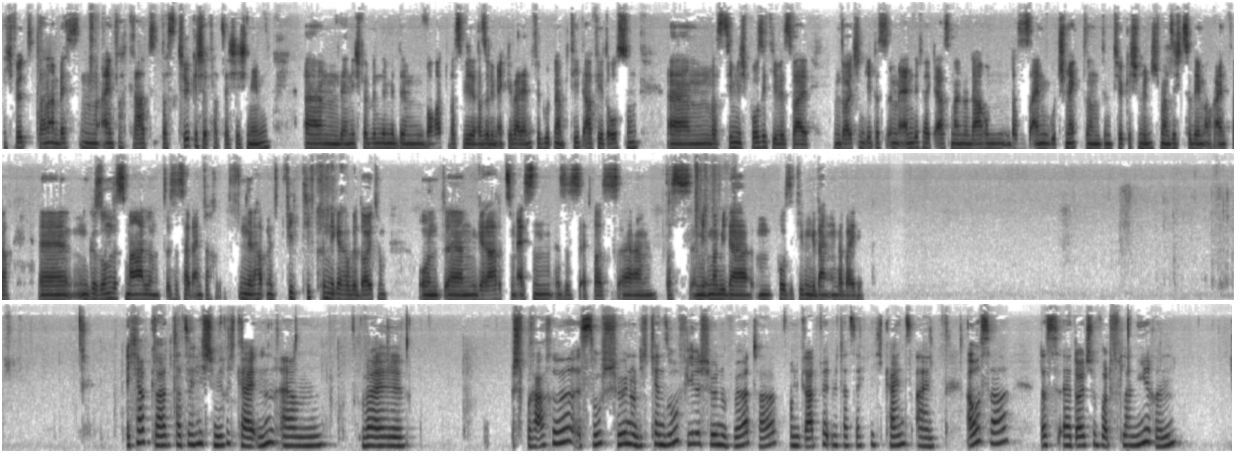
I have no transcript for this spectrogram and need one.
ich würde dann am besten einfach gerade das Türkische tatsächlich nehmen, ähm, denn ich verbinde mit dem Wort, was wir, also dem Äquivalent für guten Appetit, Afiyet ähm, was ziemlich positiv ist, weil im Deutschen geht es im Endeffekt erstmal nur darum, dass es einem gut schmeckt und im Türkischen wünscht man sich zudem auch einfach äh, ein gesundes Mahl und es ist halt einfach, eine, hat eine viel tiefgründigere Bedeutung und ähm, gerade zum Essen ist es etwas, ähm, das mir immer wieder einen positiven Gedanken dabei gibt. Ich habe gerade tatsächlich Schwierigkeiten, ähm, weil Sprache ist so schön und ich kenne so viele schöne Wörter und gerade fällt mir tatsächlich keins ein. Außer das äh, deutsche Wort flanieren.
